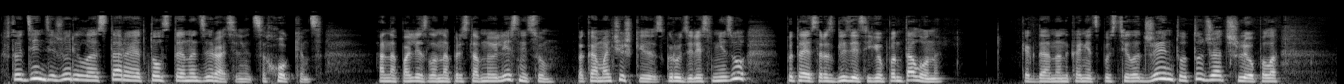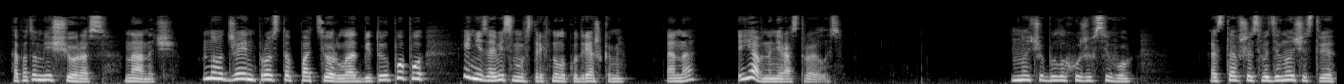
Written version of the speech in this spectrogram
В тот день дежурила старая толстая надзирательница, Хоккинс. Она полезла на приставную лестницу, пока мальчишки сгрудились внизу, пытаясь разглядеть ее панталоны. Когда она, наконец, спустила Джейн, то тут же отшлепала — а потом еще раз, на ночь. Но Джейн просто потерла отбитую попу и независимо встряхнула кудряшками. Она явно не расстроилась. Ночью было хуже всего. Оставшись в одиночестве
